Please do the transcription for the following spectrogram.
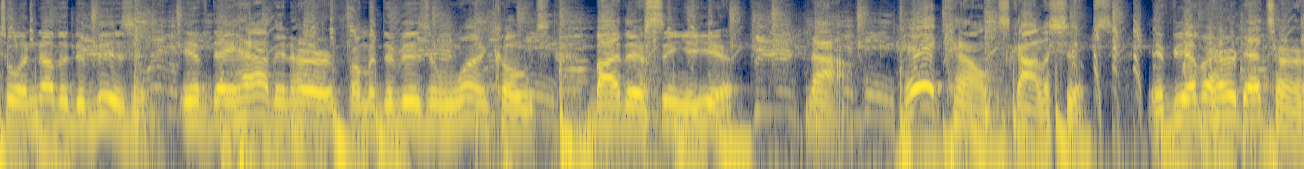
to another division if they haven't heard from a Division One coach by their senior year. Now, head count scholarships, if you ever heard that term,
